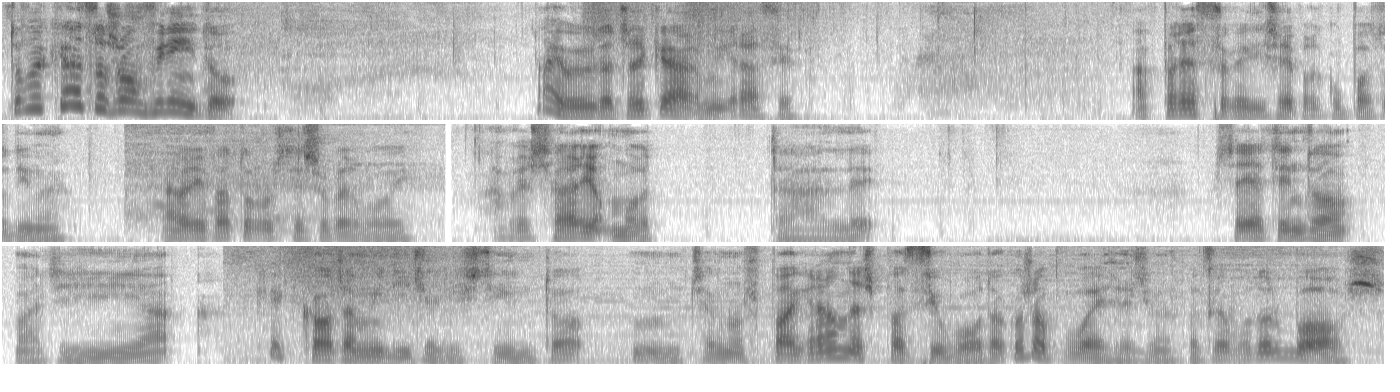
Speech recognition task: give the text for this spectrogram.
Dove cazzo sono finito? Ah, è venuto a cercarmi, grazie. Apprezzo che ti sei preoccupato di me. Avrei fatto lo stesso per voi. Avversario mortale. Stai attento a magia. Che cosa mi dice l'istinto? Mm, c'è uno spa grande spazio vuoto. Cosa può esserci uno spazio vuoto? Il boss.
